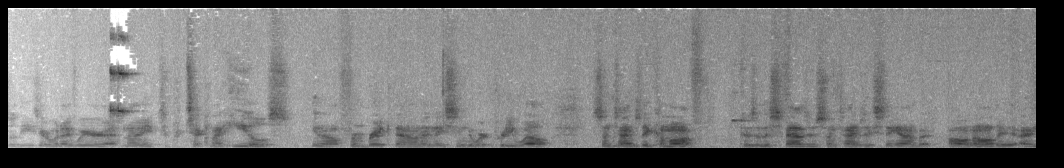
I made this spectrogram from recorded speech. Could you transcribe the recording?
So these are what I wear at night to protect my heels, you know, from breakdown, and they seem to work pretty well. Sometimes they come off because of the spasms, sometimes they stay on, but all in all, they, I,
